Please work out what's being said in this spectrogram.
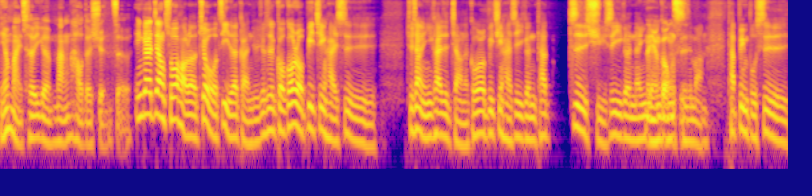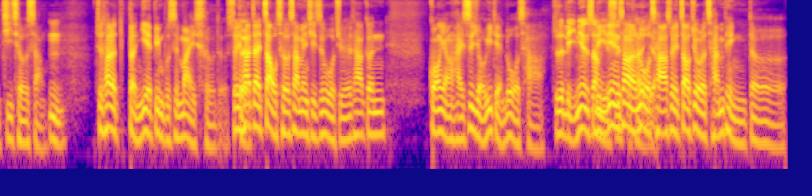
你要买车一个蛮好的选择。应该这样说好了，就我自己的感觉，就是 Gogoro 毕竟还是，就像你一开始讲的，Gogoro 毕竟还是一个它自诩是一个能源公司嘛，它并不是机车商，嗯。就它的本业并不是卖车的，所以它在造车上面，其实我觉得它跟光阳还是有一点落差，就是理念上理念上的落差，所以造就了产品的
